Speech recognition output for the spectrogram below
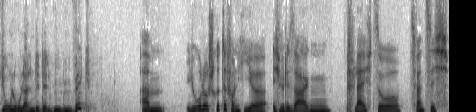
Jolo-Lande denn hm, hm, weg? Ähm, Jolo Schritte von hier, ich würde sagen, vielleicht so 20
